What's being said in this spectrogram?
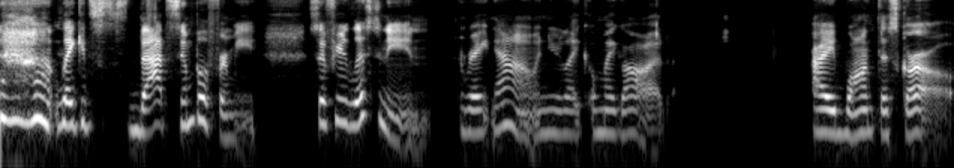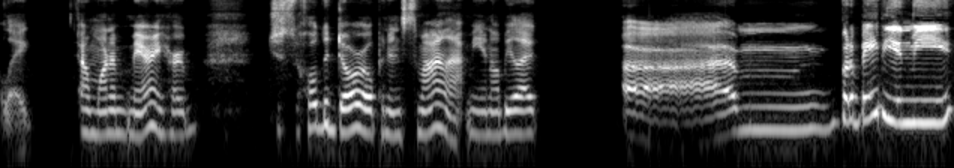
like it's that simple for me. So if you're listening right now and you're like, "Oh my god, I want this girl. Like I want to marry her." Just hold the door open and smile at me and I'll be like, "Um, put a baby in me."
